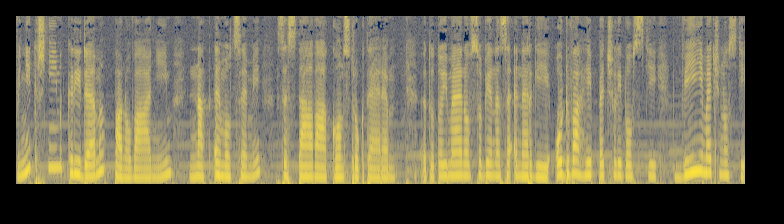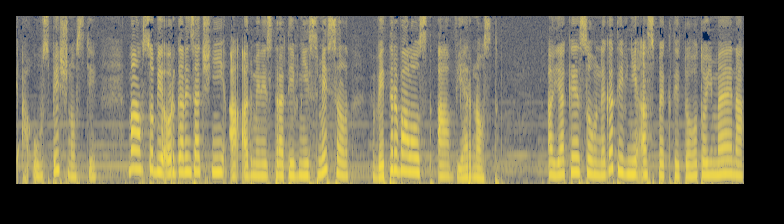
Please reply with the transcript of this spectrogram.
vnitřním klidem, panováním, nad emocemi se stává konstruktérem. Toto jméno v sobě nese energii odvahy, pečlivosti, výjimečnosti a úspěšnosti. Má v sobě organizační a administrativní smysl, vytrvalost a věrnost a jaké jsou negativní aspekty tohoto jména,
